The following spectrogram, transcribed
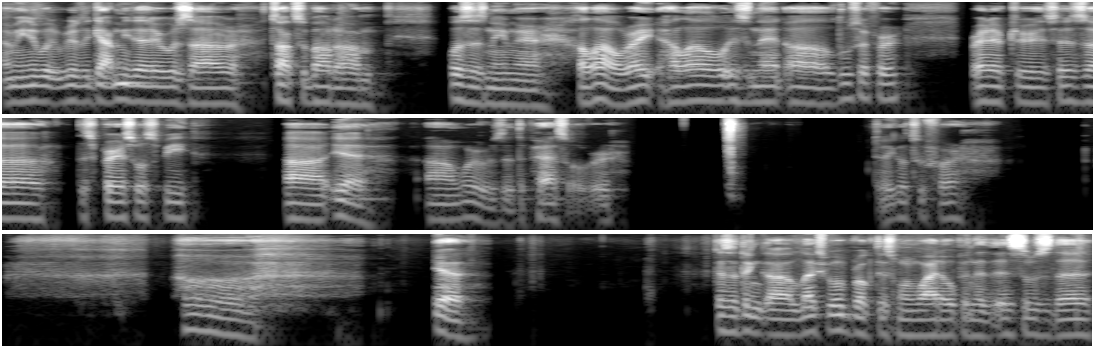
I mean, what really got me there was uh, talks about um, what's his name there? Hallel, right? Hallel, isn't that uh Lucifer? Right after it says uh this prayer is supposed to be uh yeah. Uh, where was it? The Passover. Did I go too far? Oh yeah. Because I think uh, Lex Will broke this one wide open that this was the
